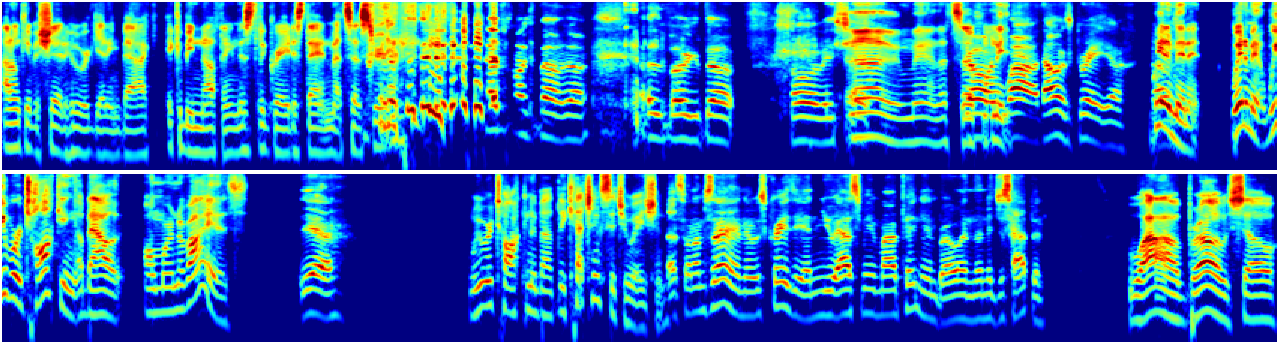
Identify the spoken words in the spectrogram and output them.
I don't give a shit who we're getting back. It could be nothing. This is the greatest day in Mets history. That's fucked up, though. That's fucked up. Holy shit. oh man, that's so Yo, funny. wow, that was great. Yeah. That Wait a minute. Wait a minute. We were talking about Omar Narvaez. Yeah, We were talking about the catching situation. that's what I'm saying. It was crazy. And you asked me my opinion, bro, and then it just happened. Wow, bro. So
